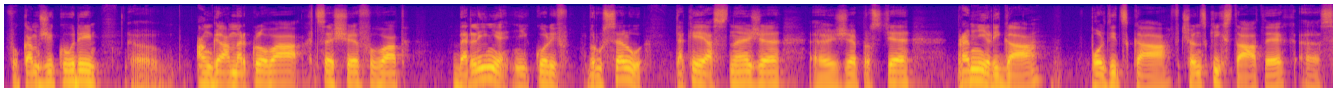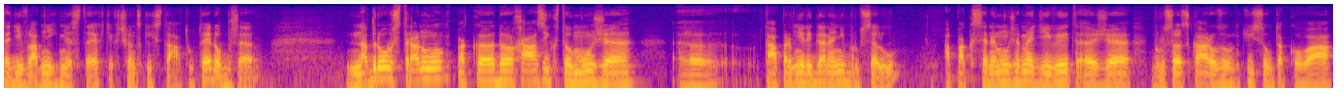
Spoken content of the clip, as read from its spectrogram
v okamžiku, kdy eh, Angela Merklová chce šéfovat Berlíně, nikoli v Bruselu, tak je jasné, že, eh, že prostě první liga politická v členských státech eh, sedí v hlavních městech těch členských států. To je dobře. Na druhou stranu pak eh, dochází k tomu, že eh, ta první liga není v Bruselu, a pak se nemůžeme divit, že bruselská rozhodnutí jsou taková,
